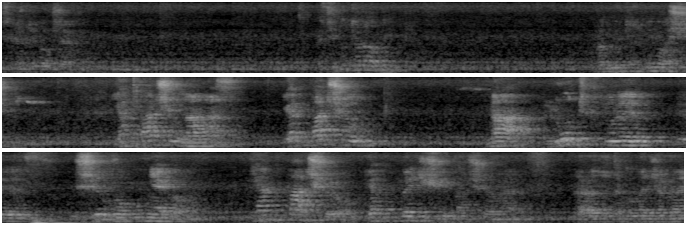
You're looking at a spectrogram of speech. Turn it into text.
z każdego grzechu. Dlaczego to robi? Robił to z miłości. Jak patrzył na nas, jak patrzył na lud, który y, żył wokół Niego, jak patrzył, jak my dzisiaj patrzymy, zaraz do tego będziemy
